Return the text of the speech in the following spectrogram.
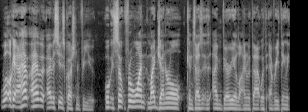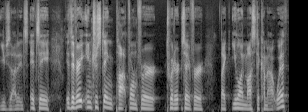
Well, okay, I have I have a, I have a serious question for you. Okay, so for one, my general consensus, is I'm very aligned with that with everything that you've said. It's it's a it's a very interesting platform for Twitter, say for like Elon Musk to come out with.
